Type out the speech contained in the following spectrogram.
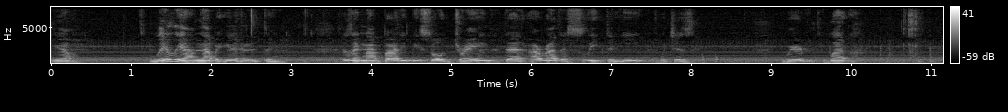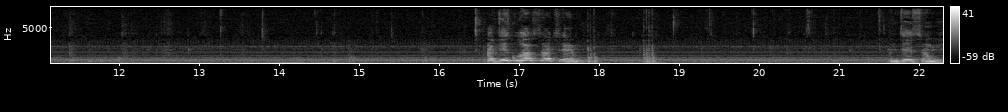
Yeah. Lately, I have not been eating anything. It's like my body be so drained that i rather sleep than eat, which is weird. But I did go outside today and did some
